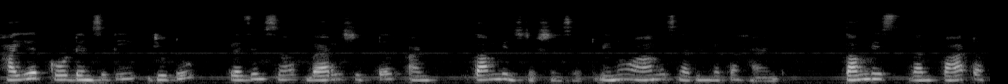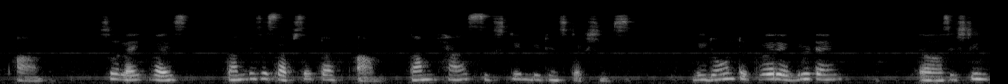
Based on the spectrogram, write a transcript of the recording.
Higher code density due to presence of barrel shifter and thumb instruction set. We know ARM is nothing but the hand. Thumb is one part of ARM so likewise, thumb is a subset of ARM. Thumb has 16-bit instructions. We don't require every time uh, 16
